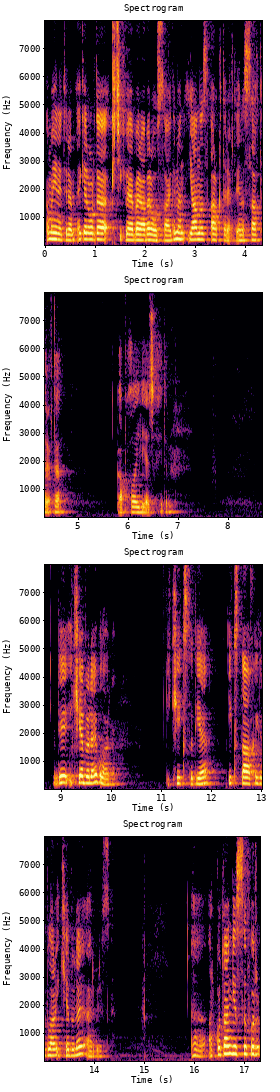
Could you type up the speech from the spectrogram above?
Amma yenə deyirəm, əgər orada kiçik və ya bərabər olsaydı, mən yalnız ark tərəfdə, yəni sağ tərəfdə qapalı eləyəcəkdim. İndi 2-yə bölək bunları. 2x deyə x daxildir. Bunları 2-yə bölək hər birisi. Hə, arkotangens 0,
